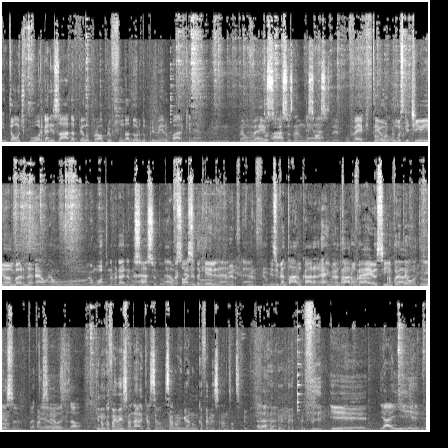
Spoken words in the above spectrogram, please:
então, tipo, organizada pelo próprio fundador do primeiro parque, né? É um velho dos lá. sócios, né? Um dos É, sócios dele. O velho que tem o, o mosquitinho em âmbar, né? É, é um, é um outro, na verdade. Era um sócio do. É o sócio do- daquele, do né? primeiro, É. primeiro filme. Eles inventaram um cara, né? É, inventaram um velho, assim. pra poder ter outro Isso, pra ter parceiro. outro e tal. Que nunca foi mencionado, que eu, se, eu, se eu não me engano, nunca foi mencionado nos outros filmes. Aham. e, e aí,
